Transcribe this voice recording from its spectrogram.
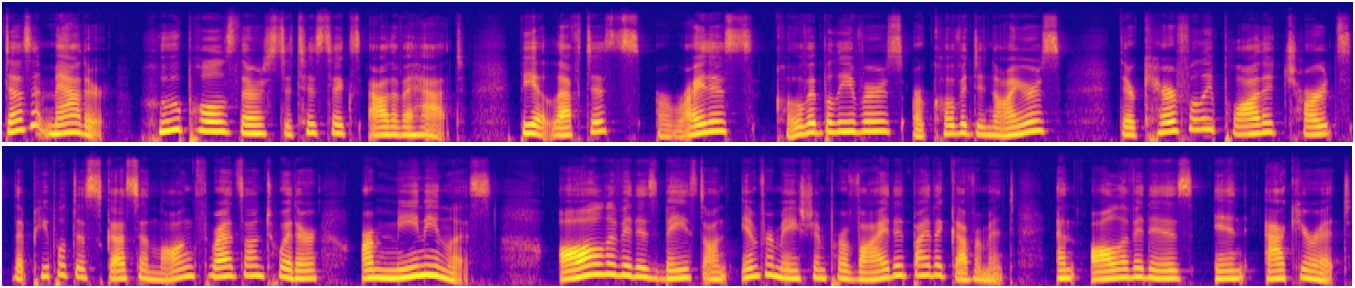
doesn't matter who pulls their statistics out of a hat, be it leftists or rightists, COVID believers or COVID deniers. Their carefully plotted charts that people discuss in long threads on Twitter are meaningless. All of it is based on information provided by the government, and all of it is inaccurate.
